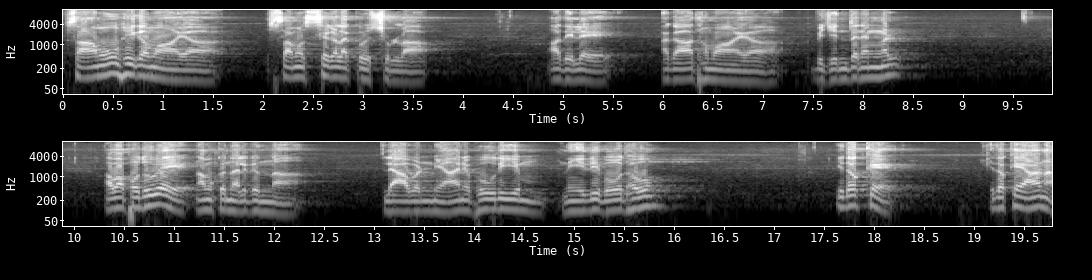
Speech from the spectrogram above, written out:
സാമൂഹികമായ സമസ്യകളെക്കുറിച്ചുള്ള അതിലെ അഗാധമായ വിചിന്തനങ്ങൾ അവ പൊതുവെ നമുക്ക് നൽകുന്ന ലാവണ്യാനുഭൂതിയും നീതിബോധവും ഇതൊക്കെ ഇതൊക്കെയാണ്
